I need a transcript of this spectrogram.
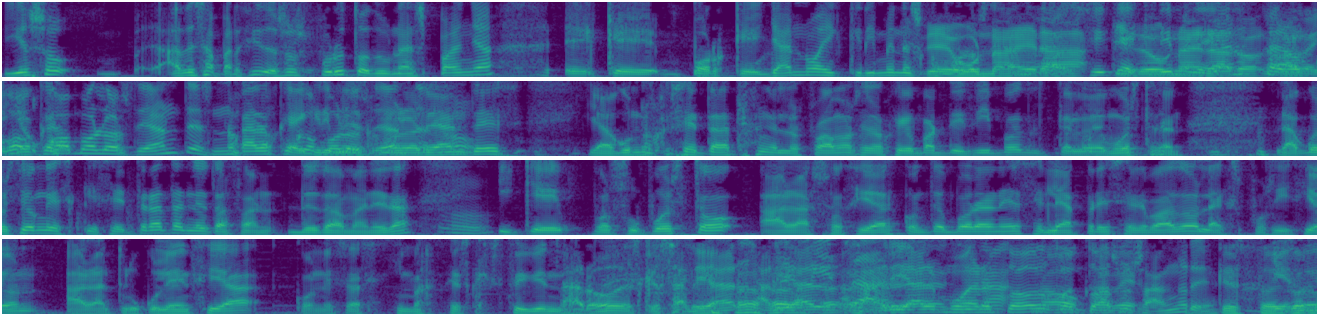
Y eso ha desaparecido. Eso es fruto de una España eh, que porque ya no hay crímenes De como los una de era- antes. Que de una era- Pero co- creo- como los de antes, no. Claro que hay como crímenes como los de no. antes y algunos que se tratan en los programas en los que yo participo te lo demuestran. La cuestión es que se tratan de otra, fan- de otra manera y que, por supuesto, a la sociedad contemporánea se le ha preservado la exposición a la truculencia con esas imágenes que estoy viendo. Claro, es que salía, salía, salía el muerto no, con toda su sangre. Que estoy Quiero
